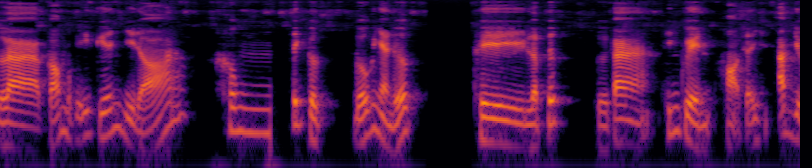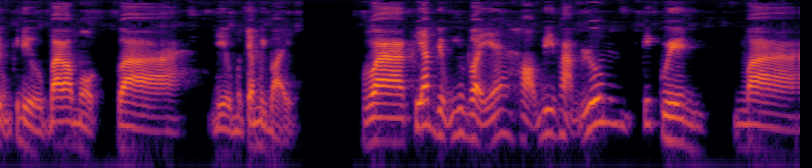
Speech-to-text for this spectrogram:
là có một cái ý kiến gì đó không tích cực đối với nhà nước thì lập tức người ta chính quyền họ sẽ áp dụng cái điều 331 và điều 117 và khi áp dụng như vậy họ vi phạm luôn cái quyền mà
